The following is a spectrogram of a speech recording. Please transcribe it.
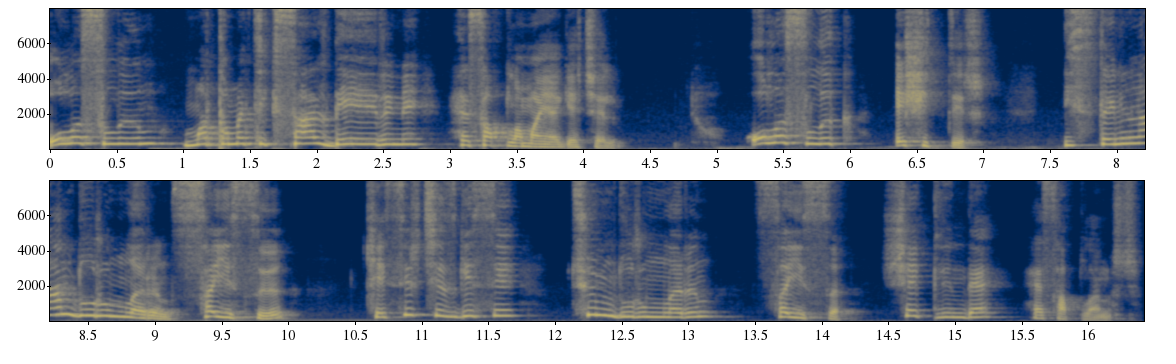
olasılığın matematiksel değerini hesaplamaya geçelim. Olasılık eşittir. İstenilen durumların sayısı kesir çizgisi tüm durumların sayısı şeklinde hesaplanır.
